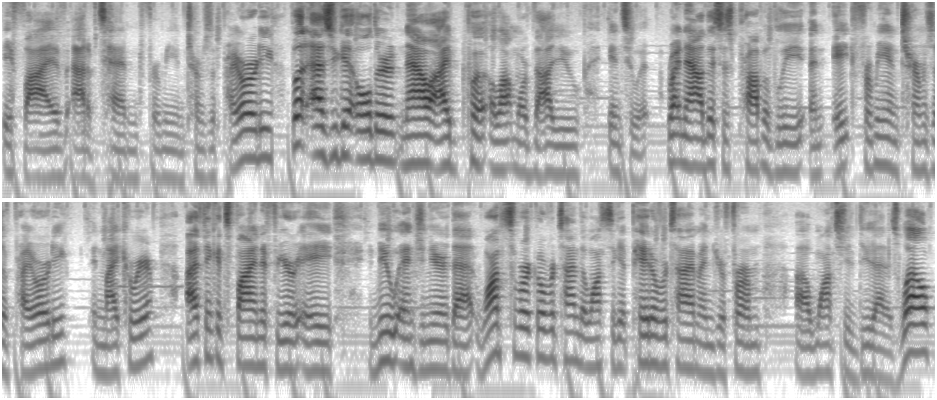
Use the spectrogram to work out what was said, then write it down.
a 5 out of 10 for me in terms of priority. But as you get older, now I put a lot more value into it. Right now, this is probably an 8 for me in terms of priority in my career. I think it's fine if you're a new engineer that wants to work overtime, that wants to get paid overtime, and your firm uh, wants you to do that as well,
